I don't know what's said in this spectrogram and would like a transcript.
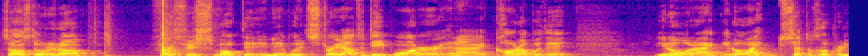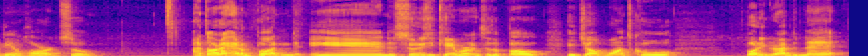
so I was throwing it up. First fish smoked it and it went straight out to deep water and I caught up with it. You know, and I, you know, I set the hook pretty damn hard. So I thought I had him buttoned and as soon as he came running to the boat, he jumped once, cool. Buddy grabbed the net,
